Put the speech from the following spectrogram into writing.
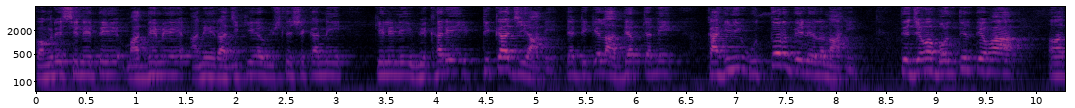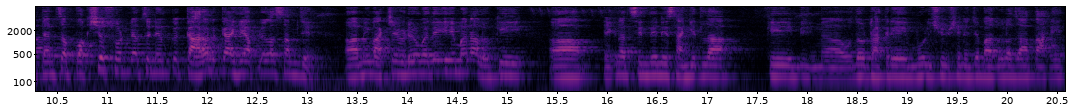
काँग्रेसचे नेते माध्यमे आणि राजकीय विश्लेषकांनी केलेली विखारी टीका जी आहे त्या टीकेला अद्याप त्यांनी काहीही उत्तर दिलेलं नाही. ते जेव्हा बोलतील तेव्हा त्यांचा पक्ष सोडण्याचं नेमकं कारण काय हे आपल्याला समजेल. मी मागच्या व्हिडिओमध्ये हे म्हणालो की एकनाथ शिंदेने सांगितलं की उद्धव ठाकरे मूळ शिवसेनेच्या बाजूला जात आहेत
